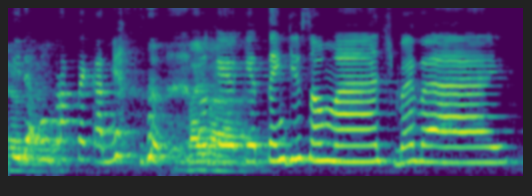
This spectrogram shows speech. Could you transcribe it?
Ya tidak udah, ya. mempraktekannya? Oke, oke, thank you so much. Bye bye.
